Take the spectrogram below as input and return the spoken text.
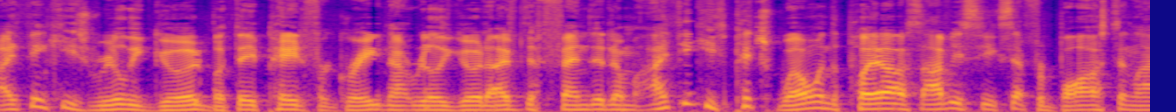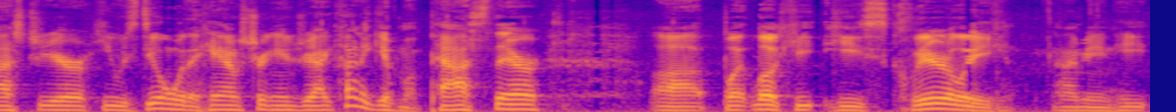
I think he's really good, but they paid for great, not really good. I've defended him. I think he's pitched well in the playoffs, obviously, except for Boston last year. He was dealing with a hamstring injury. I kind of give him a pass there. Uh, but look, he, he's clearly. I mean, he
